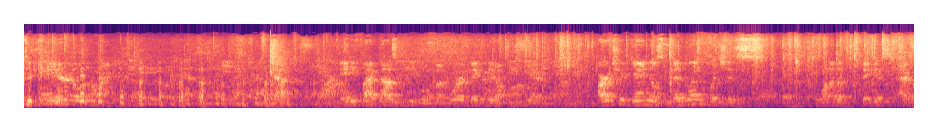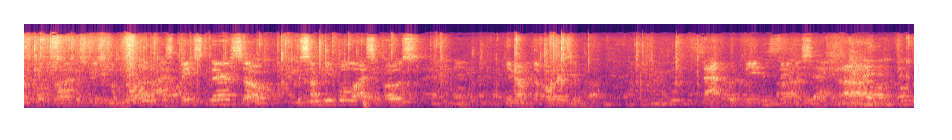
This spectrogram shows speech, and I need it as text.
Decatur, Illinois. Yeah, 85,000 people, but we're a big deal. Archer Daniels Midland, which is one of the biggest agricultural industries in the world, is based there. So for some people, I suppose, you know, the owners of that would be famous. Uh,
